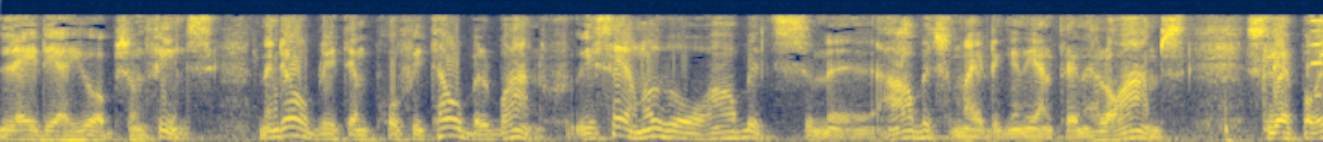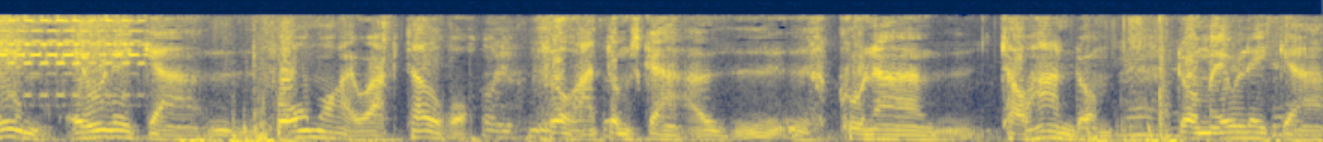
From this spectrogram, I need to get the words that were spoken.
lediga jobb som finns. Men det har blivit en profitabel bransch. Vi ser nu hur arbets, arbetsförmedlingen egentligen, eller AMS, släpper in olika mm, former och aktörer för att de ska uh, kunna ta hand om de olika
